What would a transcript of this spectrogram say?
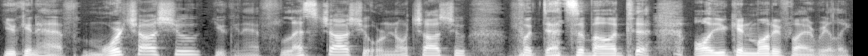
You can have more chashu, you can have less chashu or no chashu, but that's about all you can modify really.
